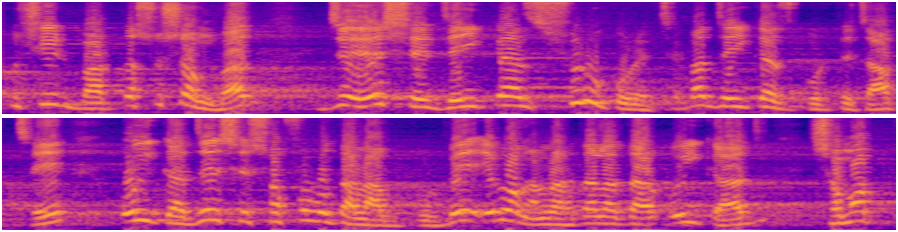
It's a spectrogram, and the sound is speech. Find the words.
খুশির বার্তা, সুসংবাদ যে সে যেই কাজ শুরু করেছে বা যেই কাজ করতে চাচ্ছে, ওই কাজে সে সফলতা লাভ করবে এবং আল্লাহ তাআলা তার ওই কাজ সমাপ্ত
